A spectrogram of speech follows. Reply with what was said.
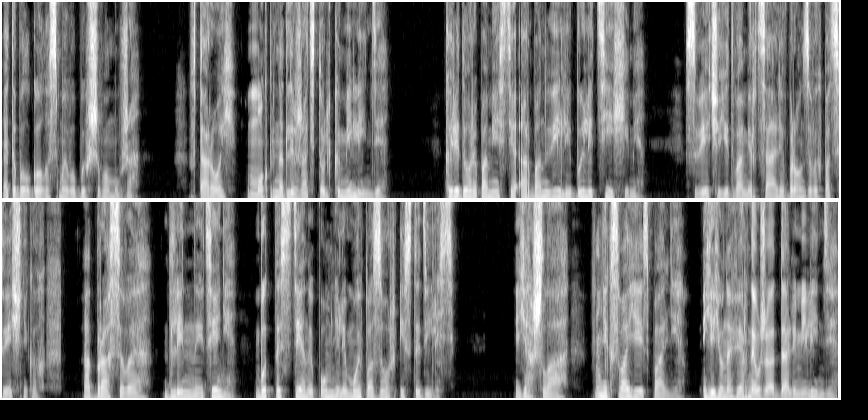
Это был голос моего бывшего мужа. Второй мог принадлежать только Мелинде. Коридоры поместья Арбанвилли были тихими. Свечи едва мерцали в бронзовых подсвечниках, отбрасывая длинные тени, будто стены помнили мой позор и стыдились. Я шла не к своей спальне, ее, наверное, уже отдали Мелинде,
